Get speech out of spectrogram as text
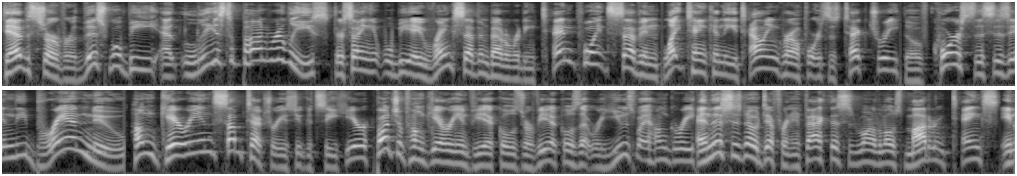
dev server. This will be, at least upon release, they're saying it will be a rank 7 battle rating 10.7 light tank in the Italian ground forces tech tree, though of course this is in the brand new Hungarian subtech tree, as you can see here. Bunch of Hungarian vehicles or vehicles that were used by Hungary, and this is no different. In fact, this is one of the most modern tanks in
